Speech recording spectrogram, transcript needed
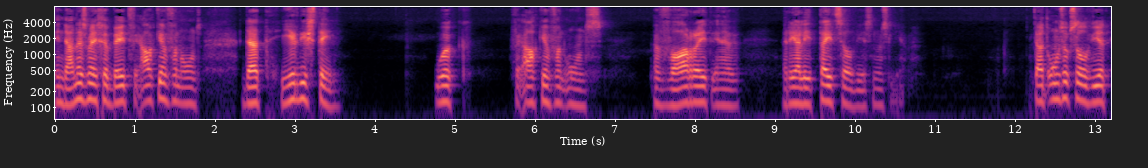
En dan is my gebed vir elkeen van ons dat hierdie stem ook vir elkeen van ons 'n waarheid en 'n realiteit sal wees in ons lewe. Dat ons ook sal weet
